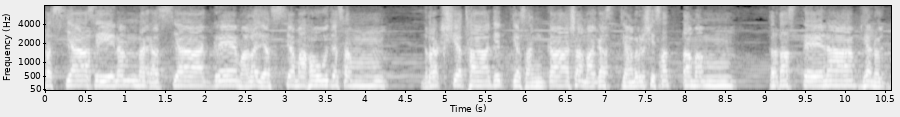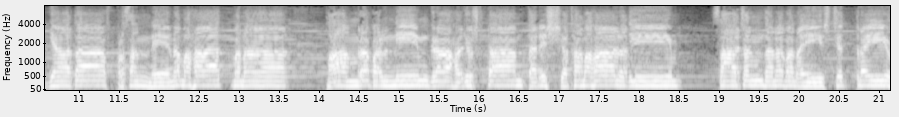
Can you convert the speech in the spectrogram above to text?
तस्यासीनम् नगस्याग्रे मलयस्य महौजसम् द्रक्ष्यथादित्यसङ्काशमगस्त्यमृषि सत्तमम् ततस्तेनाभ्यनुज्ञाताः प्रसन्नेन महात्मना ताम्रपर्णीम् ग्राहजुष्टाम् तरिष्यथ महानदीम् सा चन्दनवनैश्चित्रैः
